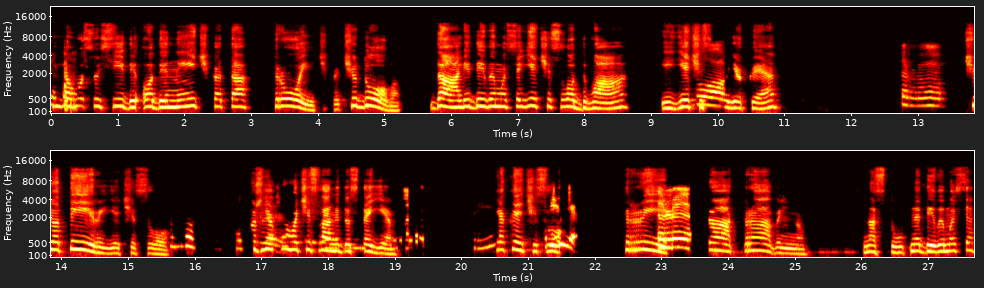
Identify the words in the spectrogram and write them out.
Його сусіди одиничка та троєчка. Чудово. Далі дивимося, є число 2 і є число яке? 4 є число. Тож якого числа не достає? Яке число? 3. Так, правильно. Наступне дивимося.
